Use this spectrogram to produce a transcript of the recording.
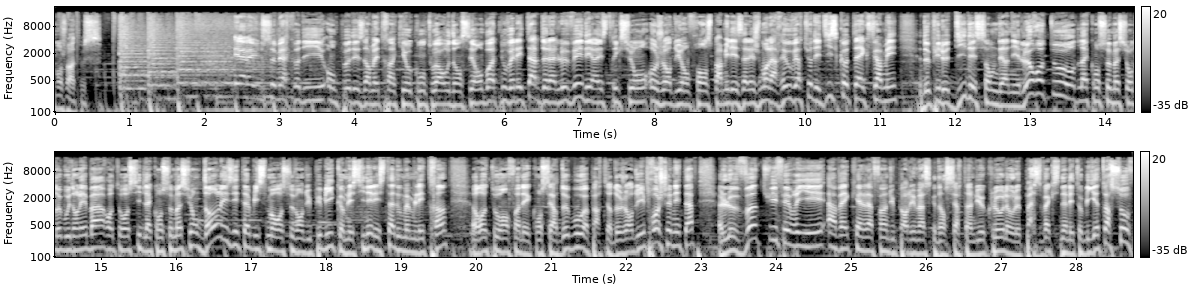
Bonjour à tous. Et à la une ce mercredi, on peut désormais trinquer au comptoir ou danser en boîte. Nouvelle étape de la levée des restrictions aujourd'hui en France. Parmi les allègements, la réouverture des discothèques fermées depuis le 10 décembre dernier. Le retour de la consommation debout dans les bars. Retour aussi de la consommation dans les établissements recevant du public comme les ciné, les stades ou même les trains. Retour enfin des concerts debout à partir d'aujourd'hui. Prochaine étape, le 28 février avec la fin du port du masque dans certains lieux clos, là où le passe vaccinal est obligatoire, sauf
